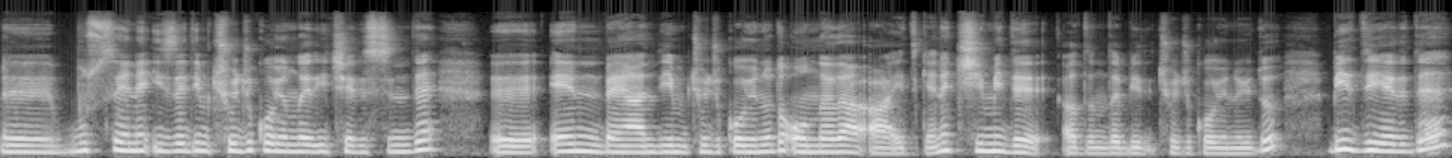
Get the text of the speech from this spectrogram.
e, bu sene izlediğim çocuk oyunları içerisinde e, en beğendiğim çocuk oyunu da onlara ait gene. Chimidi adında bir çocuk oyunuydu. Bir diğeri de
